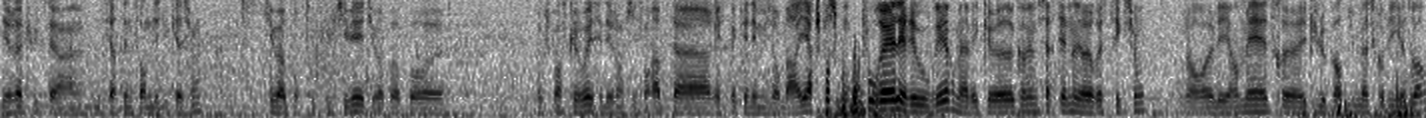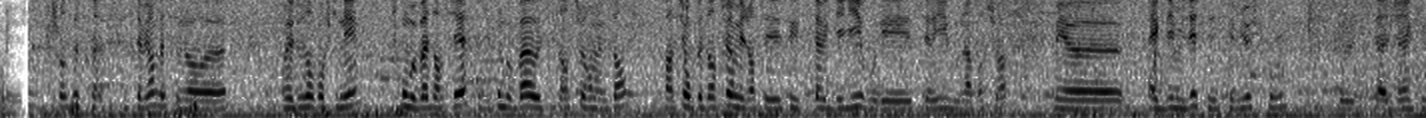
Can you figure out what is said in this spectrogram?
déjà tu as une certaine forme d'éducation. Tu vas pour te cultiver, tu vas pas pour. euh, Donc je pense que ouais, c'est des gens qui sont aptes à respecter des mesures barrières. Je pense qu'on pourrait les réouvrir, mais avec euh, quand même certaines euh, restrictions, genre euh, les 1 mètre et puis le port du masque obligatoire. Mais Je pense que ce serait, bien parce que genre on est tout le temps confinés, du coup on peut pas sortir, du coup on peut pas aussi s'instruire en même temps. Enfin si on peut s'instruire mais genre c'est avec des livres ou des séries ou n'importe quoi. Mais avec des musées c'est mieux je trouve. Parce que t'as direct le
